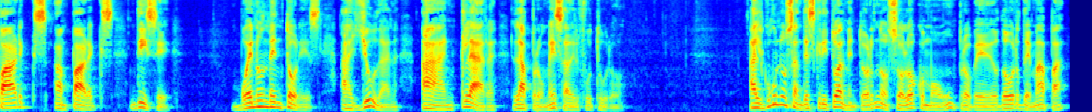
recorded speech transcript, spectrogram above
Parks and Parks dice, buenos mentores ayudan a anclar la promesa del futuro. Algunos han descrito al mentor no solo como un proveedor de mapa,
